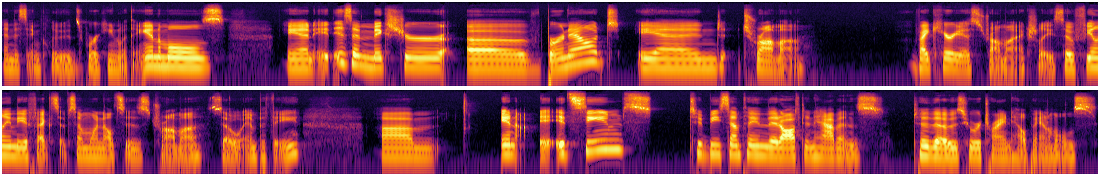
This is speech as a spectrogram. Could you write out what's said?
And this includes working with animals. And it is a mixture of burnout and trauma vicarious trauma, actually. So, feeling the effects of someone else's trauma. So, empathy. Um, and it seems to be something that often happens to those who are trying to help animals.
